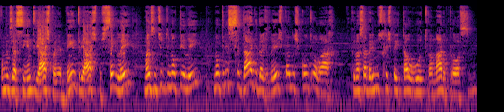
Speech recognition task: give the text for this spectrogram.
vamos dizer assim, entre aspas, né? bem entre aspas, sem lei, mas no sentido de não ter lei, não tem necessidade das leis para nos controlar, porque nós saberemos respeitar o outro, amar o próximo.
